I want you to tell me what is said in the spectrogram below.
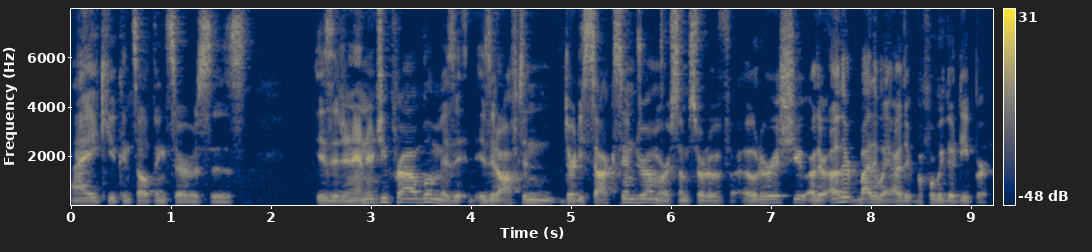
IAQ Consulting Services? Is it an energy problem? Is it is it often dirty sock syndrome or some sort of odor issue? Are there other by the way, are there before we go deeper,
